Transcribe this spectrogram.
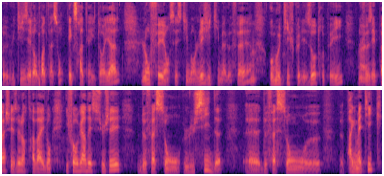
euh, utilisé leurs droits de façon extraterritoriale l'ont fait en s'estimant légitime à le faire, mm. au motif que les autres pays ne faisaient pas chez eux leur travail. Donc il faut regarder ce sujet de façon lucide, euh, de façon euh, pragmatique,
